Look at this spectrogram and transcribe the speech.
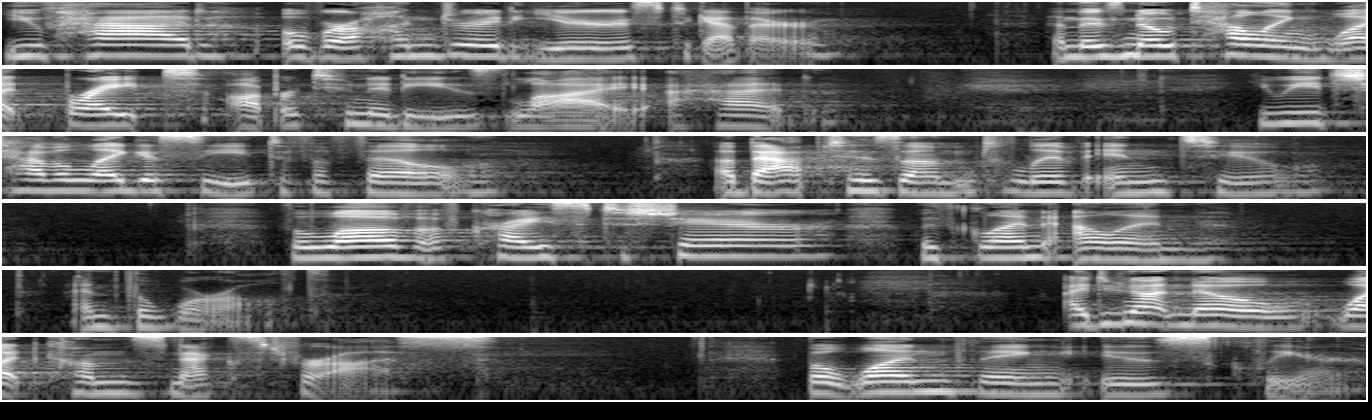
You've had over a hundred years together, and there's no telling what bright opportunities lie ahead. You each have a legacy to fulfill, a baptism to live into, the love of Christ to share with Glen Ellen and the world. I do not know what comes next for us, but one thing is clear.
